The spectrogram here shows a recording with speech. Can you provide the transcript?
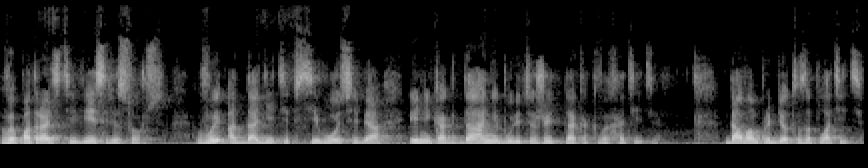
Вы потратите весь ресурс. Вы отдадите всего себя и никогда не будете жить так, как вы хотите. Да, вам придется заплатить.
